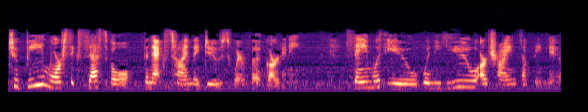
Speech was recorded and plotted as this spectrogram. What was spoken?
to be more successful the next time they do square foot gardening same with you when you are trying something new,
